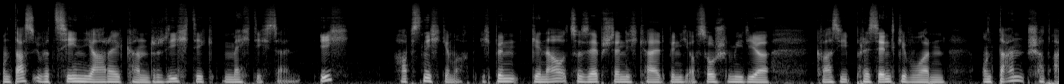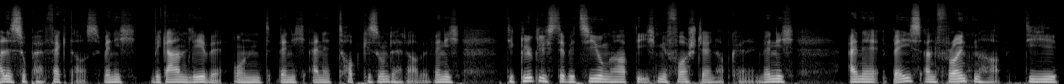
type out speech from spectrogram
und das über zehn Jahre kann richtig mächtig sein. Ich habe es nicht gemacht. Ich bin genau zur Selbstständigkeit, bin ich auf Social Media quasi präsent geworden und dann schaut alles so perfekt aus, wenn ich vegan lebe und wenn ich eine Top-Gesundheit habe, wenn ich die glücklichste Beziehung habe, die ich mir vorstellen habe können, wenn ich eine Base an Freunden habe, die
